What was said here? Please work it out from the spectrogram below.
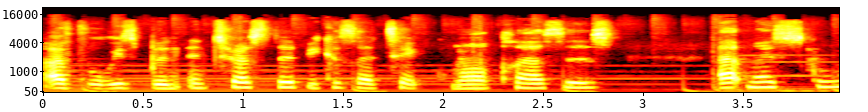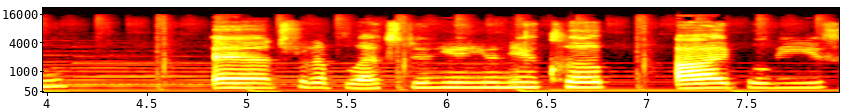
I've always been interested because I take law classes at my school. And for the Black Student Union Club, I believe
